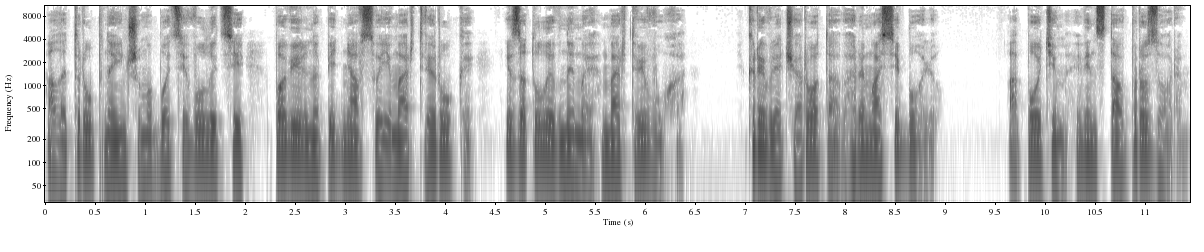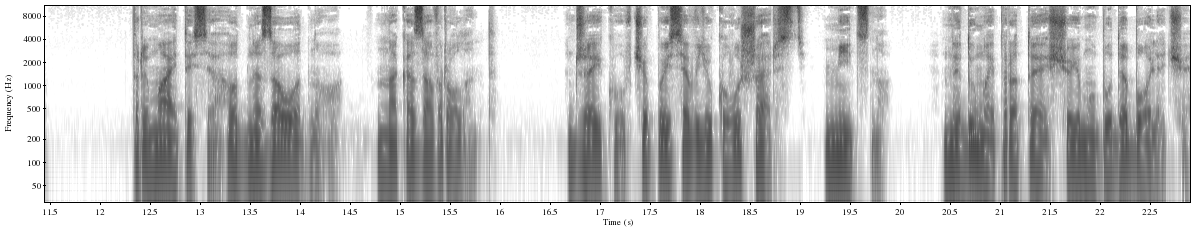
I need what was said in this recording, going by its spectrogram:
Але труп на іншому боці вулиці повільно підняв свої мертві руки і затулив ними мертві вуха, кривлячи рота в гримасі болю. А потім він став прозорим. Тримайтеся одне за одного, наказав Роланд. Джейку, вчепися в юкову шерсть міцно. Не думай про те, що йому буде боляче.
